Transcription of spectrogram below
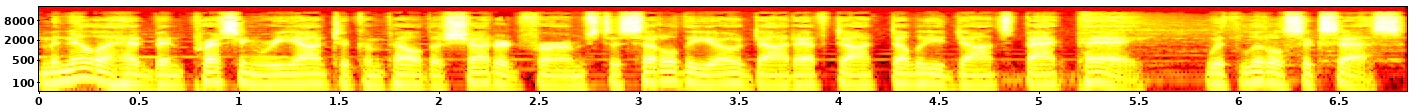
Manila had been pressing Riyadh to compel the shuttered firms to settle the O.F.W.'s back pay, with little success.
